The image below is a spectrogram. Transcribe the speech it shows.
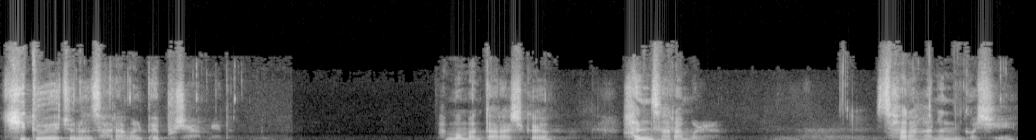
기도해 주는 사랑을 베푸셔야 합니다. 한 번만 따라 하실까요? 한 사람을 사랑하는 것이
